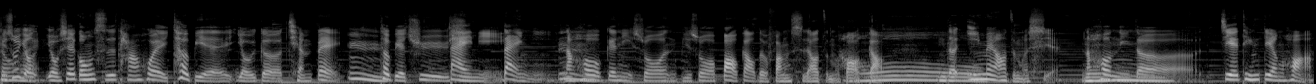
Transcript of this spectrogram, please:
比如说有有些公司，他会特别有一个前辈，嗯，特别去带你带你，然后跟你说，比如说报告的方式要怎么报告，哦、你的 email 要怎么写，然后你的。接听电话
